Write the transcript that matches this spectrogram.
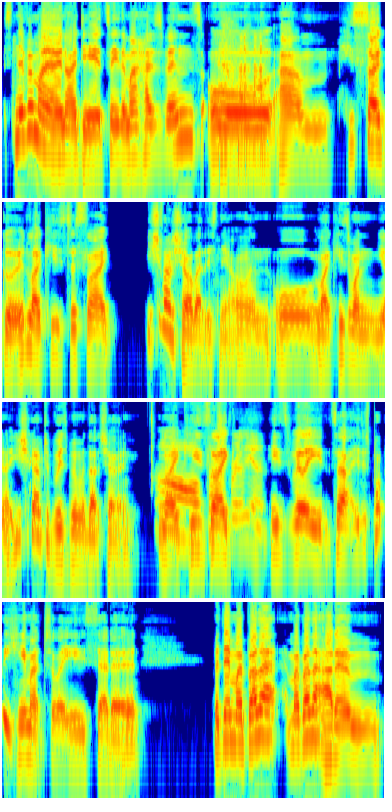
it's never my own idea. It's either my husband's or um he's so good. Like he's just like you should write a show about this now, and or like he's the one you know you should go up to Brisbane with that show. Like Oh, he's that's like brilliant. he's really so it was probably him actually who said it. But then my brother, my brother Adam,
